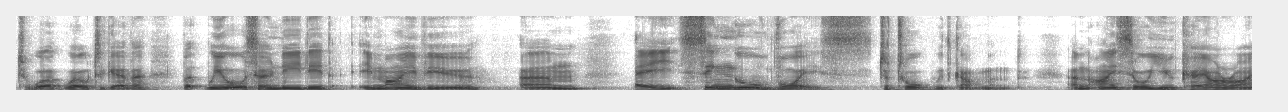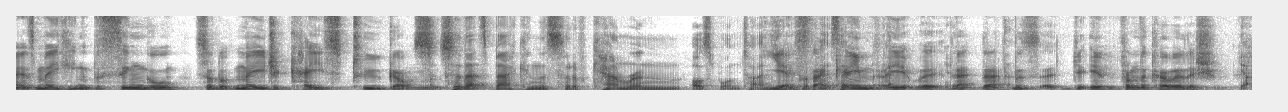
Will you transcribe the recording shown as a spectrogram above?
to work well together, but we also needed, in my view, um, a single voice to talk with government. And I saw UKRI as making the single sort of major case to government. So that's back in the sort of Cameron Osborne time. Yes, that came. Yeah. It, that that was uh, it, from the coalition. Yeah.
